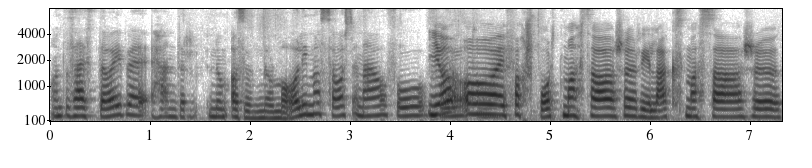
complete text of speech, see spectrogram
Und das heisst, da eben haben wir also normale Massagen auch von, von Ja, auch einfach Sportmassagen, Relaxmassagen,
